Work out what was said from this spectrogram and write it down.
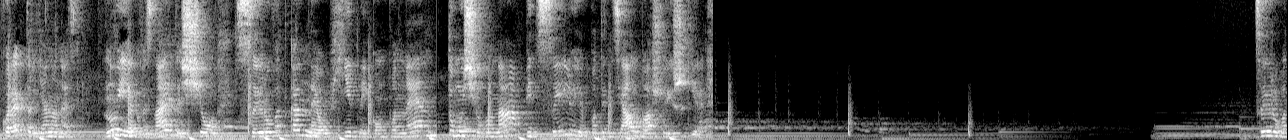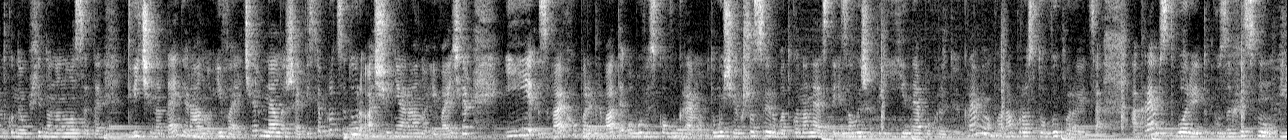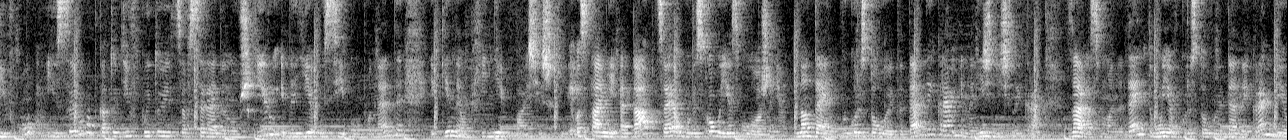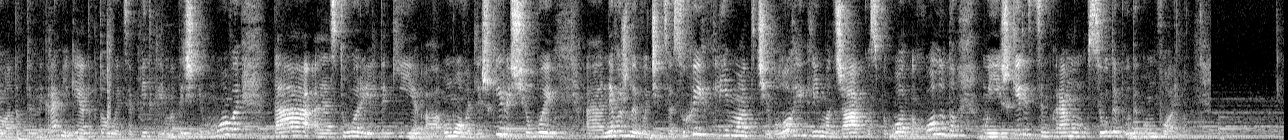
Коректор я нанесла. Ну і як ви знаєте, що сироватка необхідний компонент, тому що вона підсилює потенціал вашої шкіри. Сироватку необхідно наносити двічі на день, рано і вечір, не лише після процедур, а щодня рано і вечір, і зверху перекривати обов'язково кремом. Тому що якщо сироватку нанести і залишити її не покритою кремом, вона просто випарується. А крем створює таку захисну плівку, і сироватка тоді впитується всередину в шкіру і дає усі компоненти, які необхідні вашій шкірі. Останній етап це обов'язково є зволоження. На день використовуєте денний крем і на ніч нічний крем. Зараз у мене день, тому я використовую денний крем, біоадаптивний крем, який адаптовується під кліматичні умови та е, створює такі е, умови для шкіри, щоб е, неважливо, чи це сухий клімат, чи вологий клімат, жарко, спекотно, холодно, моїй шкірі з цим кремом всюди буде комфортно.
